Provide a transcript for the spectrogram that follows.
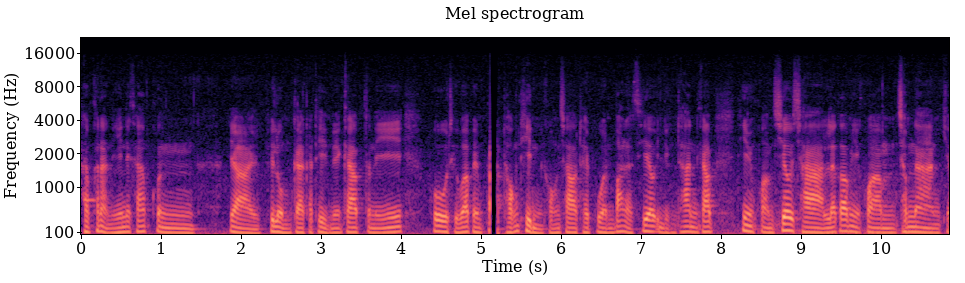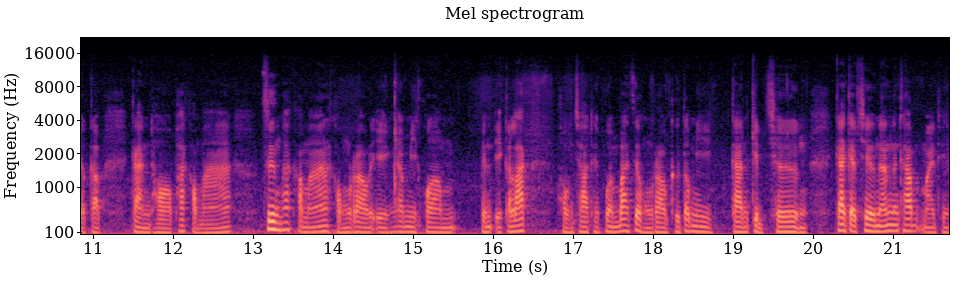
ครับขณะนี้นะครับคุณ ยายพิลมกากระถินนะครับตอนนี้ผู้ถือว่าเป็นปราชญ์ท้องถิ่นของชาวไทยพวนบ้านลาเซี่ยวอีกหนึ่งท่านครับที่มีความเชี่ยวชาญ และก็มีความชำนาญเกี่ยวกับการทอผ้าขาวม้า ซึ่งผ้าขาวม้าของเราเองครับมีความเป็นเอกลักษณ์ของชาวไทยพวนบ้านเซี่ยวของเรา คือต้องมีการเก็บเชิง การเก็บเชิงนั้นนะครับหมายถึง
